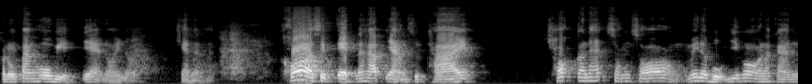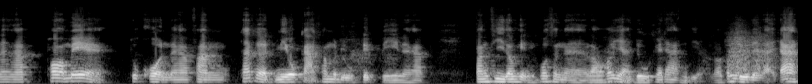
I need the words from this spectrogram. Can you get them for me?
ขนมปังโฮลวีตแย่น้อยหน่อยแค่นั้นครับข้อ 11 นะครับ อย่างสุดท้าย ช็อกโกแลตซองๆไม่ระบุยี่ห้อแล้วกันนะครับ พ่อแม่ทุกคนนะครับ ฟังถ้าเกิดมีโอกาสเข้ามาดูคลิปนี้นะครับ บางทีเราเห็นโฆษณาเราก็อย่าดูแค่ด้านเดียว เราต้องดูหลายๆด้าน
